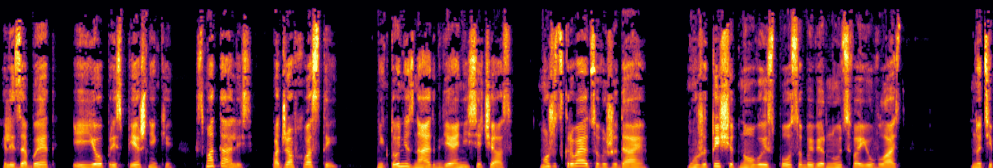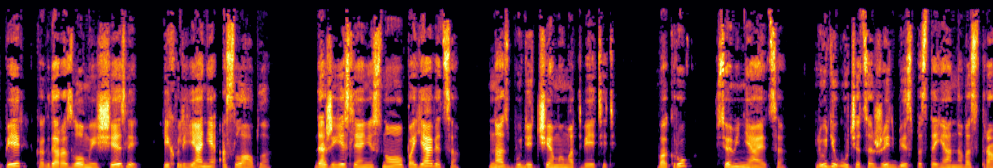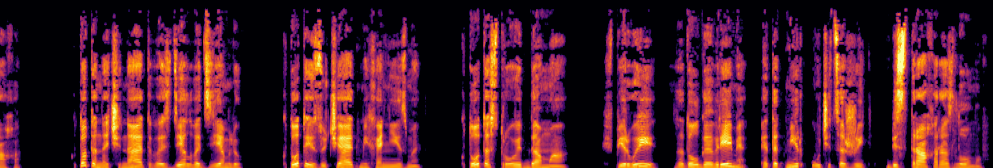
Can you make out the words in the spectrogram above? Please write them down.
Элизабет и ее приспешники, смотались, поджав хвосты. Никто не знает, где они сейчас. Может, скрываются, выжидая. Может, ищут новые способы вернуть свою власть. Но теперь, когда разломы исчезли, их влияние ослабло. Даже если они снова появятся, у нас будет чем им ответить. Вокруг все меняется. Люди учатся жить без постоянного страха. Кто-то начинает возделывать землю, кто-то изучает механизмы, кто-то строит дома. Впервые за долгое время этот мир учится жить без страха разломов.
